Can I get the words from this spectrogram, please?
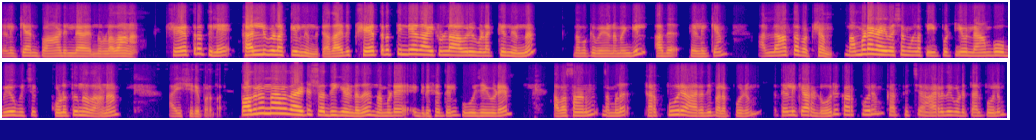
തെളിക്കാൻ പാടില്ല എന്നുള്ളതാണ്. ക്ഷേത്രത്തിലെ കൽവിളക്കിൽ നിന്നിട്ട് അതായത് ക്ഷേത്രത്തിന്റെതായിട്ടുള്ള ആ ഒരു വിളക്കിൽ നിന്ന് നമുക്ക് വേണമെങ്കിൽ അത് തെളിക്കാം. അല്ലാത്ത പക്ഷം നമ്മുടെ കൈവശമുള്ള തീപ്പെട്ടിയോ ലാമ്പോ ഉപയോഗിച്ച് കൊളുത്തുന്നതാണ് ഐശ്വര്യപ്രദം. പതിനൊന്നാമതായിട്ട് ശ്രദ്ധിക്കേണ്ടത് നമ്മുടെ ഗൃഹത്തിൽ പൂജയുടെ അവസാനം നമ്മൾ കർപ്പൂര ആരതി പലപ്പോഴും തെളിക്കാറുണ്ട്. ഒരു കർപ്പൂരം കത്തിച്ച് ആരതി കൊടുത്താൽ പോലും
